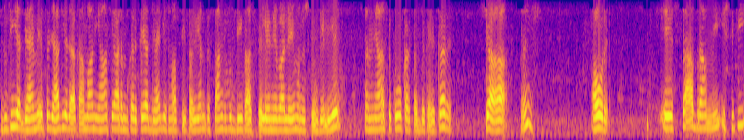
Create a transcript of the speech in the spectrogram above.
द्वितीय अध्याय में, प्रजाति का मान यहाँ से आरंभ करके अध्याय की समाप्ति पर्यंत सांख बुद्धि का आश्रय लेने वाले मनुष्यों के लिए संन्यास को कर्तव्य कहकर क्या? और ऐसा ब्राह्मी स्थिति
